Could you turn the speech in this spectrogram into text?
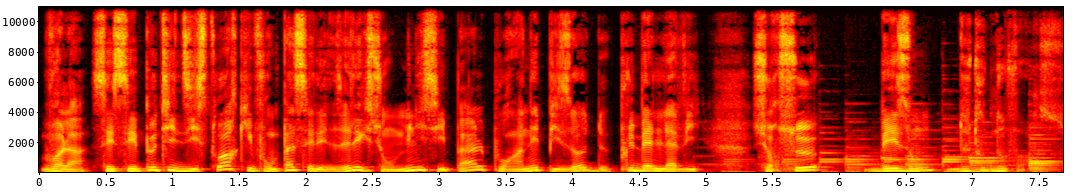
Voilà, c'est ces petites histoires qui font passer les élections municipales pour un épisode de Plus belle la vie. Sur ce, baisons de toutes nos forces.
